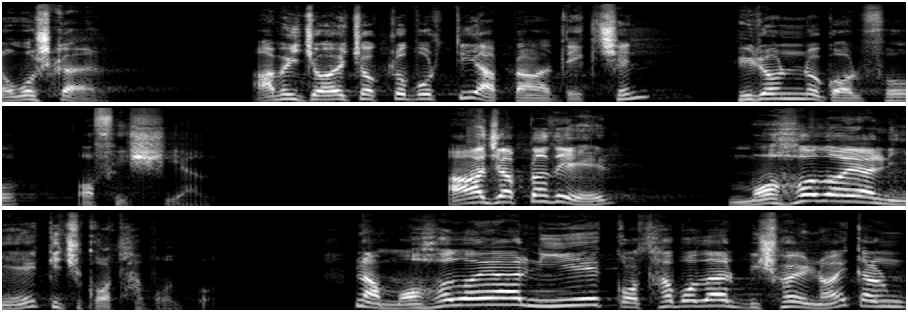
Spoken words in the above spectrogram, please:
নমস্কার। আমি জয় চক্রবর্তী, আপনারা দেখছেন হিরণ্য হিরণ্যগর্ভ অফিসিয়াল আজ আপনাদের মহোদয়া নিয়ে কিছু কথা বলব। না, মহোদয়া নিয়ে কথা বলার বিষয় নয়, কারণ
